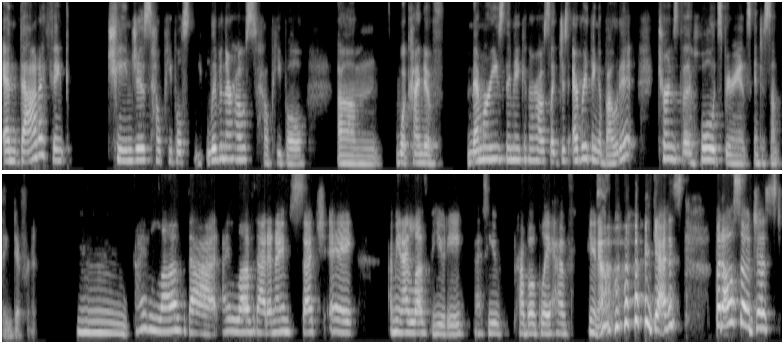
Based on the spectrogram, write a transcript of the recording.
and that I think changes how people live in their house, how people, um, what kind of memories they make in their house, like just everything about it turns the whole experience into something different. Mm, I love that. I love that. And I'm such a, I mean, I love beauty, as you probably have, you know, guessed, but also just,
